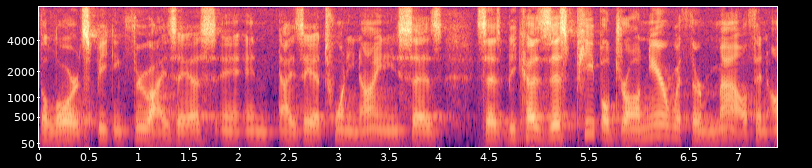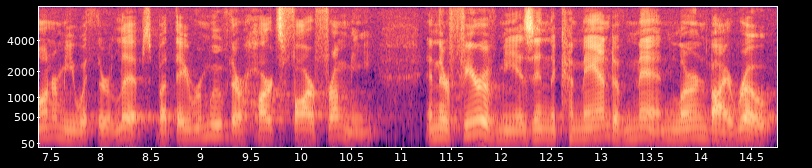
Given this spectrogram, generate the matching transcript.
the Lord speaking through Isaiah in Isaiah 29, he says, says, Because this people draw near with their mouth and honor me with their lips, but they remove their hearts far from me and their fear of me is in the command of men learned by rote.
